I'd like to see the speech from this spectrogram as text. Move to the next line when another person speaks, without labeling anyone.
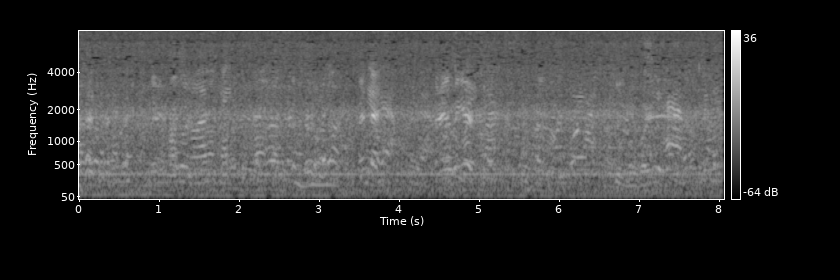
Excuse me, wait.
